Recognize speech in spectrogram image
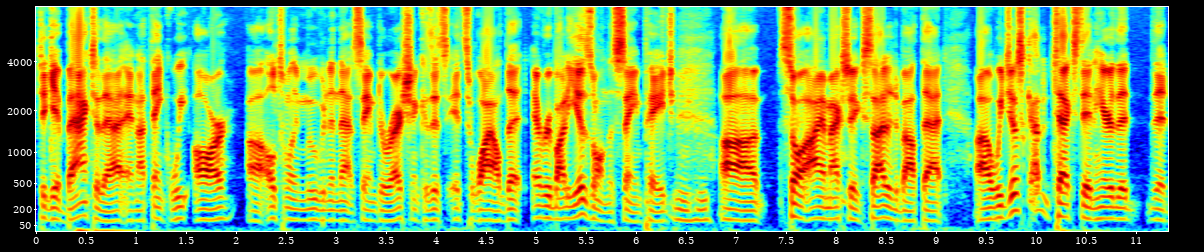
to get back to that. And I think we are uh, ultimately moving in that same direction because it's it's wild that everybody is on the same page. Mm-hmm. so I am actually excited about that. we just got a text in here that that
